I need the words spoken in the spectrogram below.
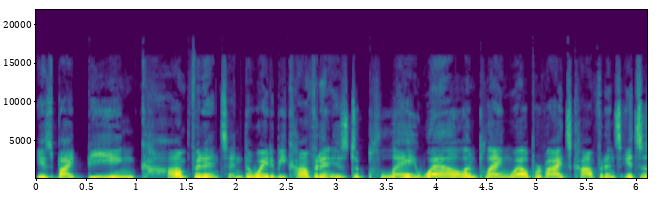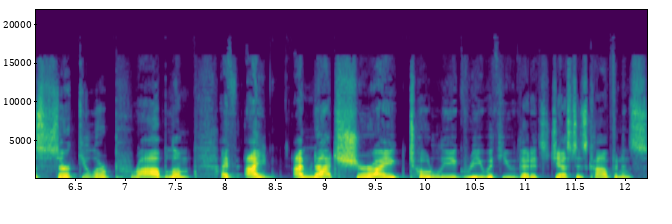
is by being confident. And the way to be confident is to play well, and playing well provides confidence. It's a circular problem. I, I, I'm not sure I totally agree with you that it's just his confidence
